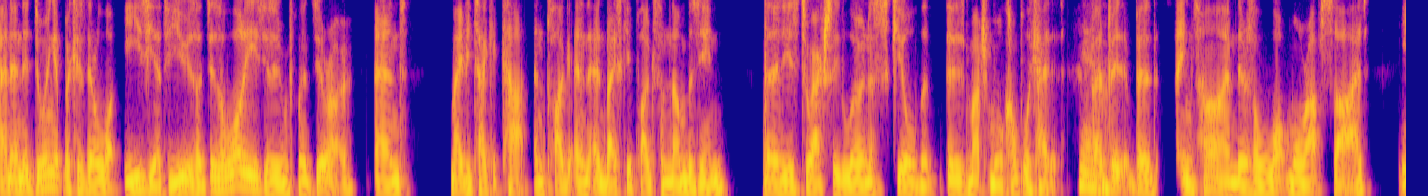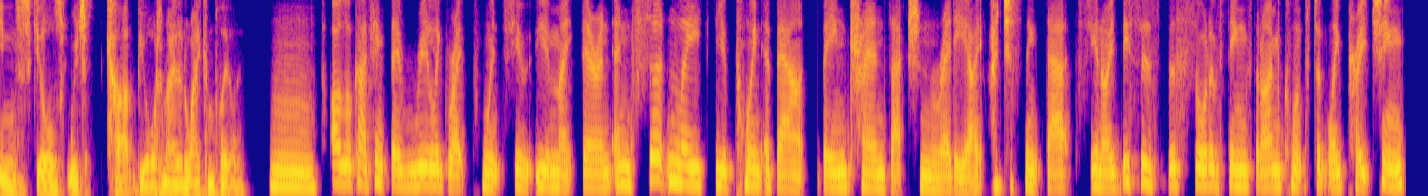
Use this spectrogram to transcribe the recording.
And, and they're doing it because they're a lot easier to use. Like, It's a lot easier to implement Xero and maybe take a cut and plug and, and basically plug some numbers in than it is to actually learn a skill that, that is much more complicated. Yeah. But, but but at the same time, there's a lot more upside in skills which can't be automated away completely. Mm. Oh, look, I think they're really great points you, you make there. And, and certainly your point about being transaction ready. I, I just think that's, you know, this is the sort of things that I'm constantly preaching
